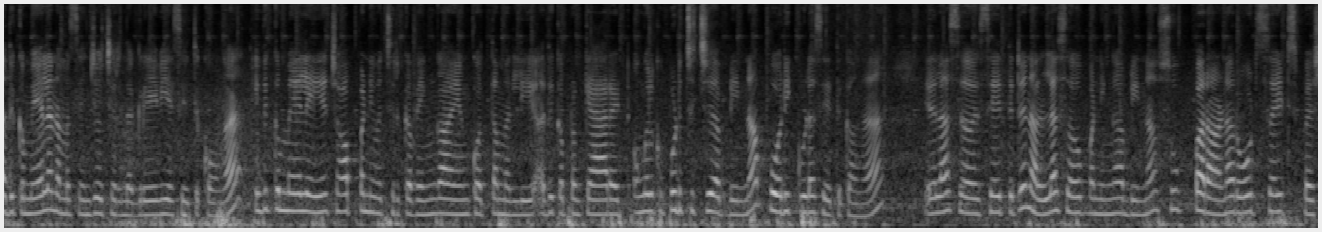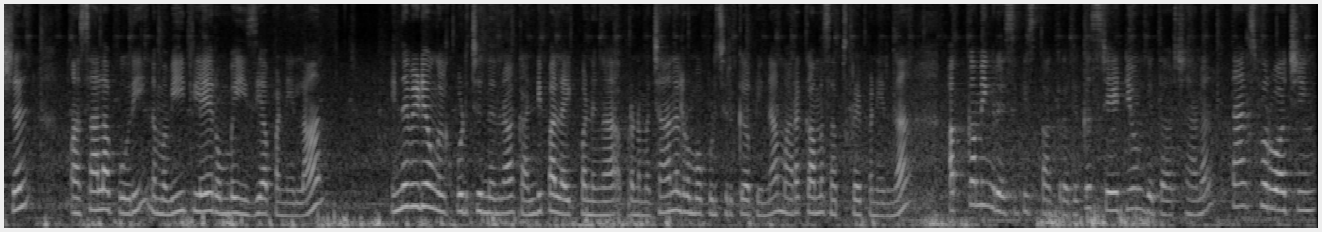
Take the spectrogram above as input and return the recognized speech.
அதுக்கு மேலே நம்ம செஞ்சு வச்சுருந்த கிரேவியை சேர்த்துக்கோங்க. இதுக்கு மேலேயே சாப் பண்ணி வச்சுருக்க வெங்காயம் கொத்தமல்லி அதுக்கப்புறம் கேரட் உங்களுக்கு பிடிச்சிச்சு அப்படின்னா பொரி கூட சேர்த்துக்கோங்க. இதெல்லாம் சே சேர்த்துட்டு நல்லா சர்வ் பண்ணிங்க அப்படின்னா சூப்பரான road side special masala puri நம்ம வீட்டிலே ரொம்ப ஈஸியாக பண்ணிடலாம். இந்த வீடியோ உங்களுக்கு பிடிச்சிருந்ததுன்னா கண்டிப்பாக லைக் பண்ணுங்கள் அப்புறம் நம்ம சேனல் ரொம்ப பிடிச்சிருக்கு அப்படின்னா மறக்காமல் சப்ஸ்கிரைப் பண்ணிடுங்க அப்கமிங் ரெசிபிஸ் பார்க்குறதுக்கு stay tuned with our channel thanks for வாட்சிங்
